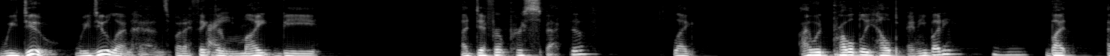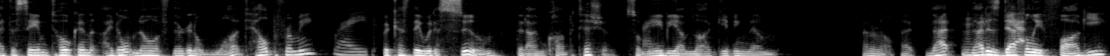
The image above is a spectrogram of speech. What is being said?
we do, we do lend hands, but I think there might be a different perspective. Like, I would probably help anybody, Mhm. but at the same token, I don't know if they're going to want help from me right because they would assume that I'm competition. So Right. maybe I'm not giving them. I don't know that that that Mhm. is Yeah. definitely foggy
